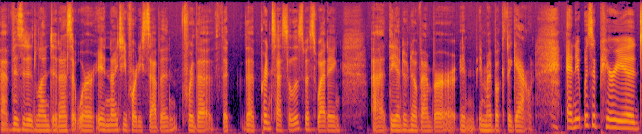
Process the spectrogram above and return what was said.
uh, visited London, as it were, in 1947 for the, the, the Princess Elizabeth's wedding uh, at the end of November in, in my book, The Gown. And it was a period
